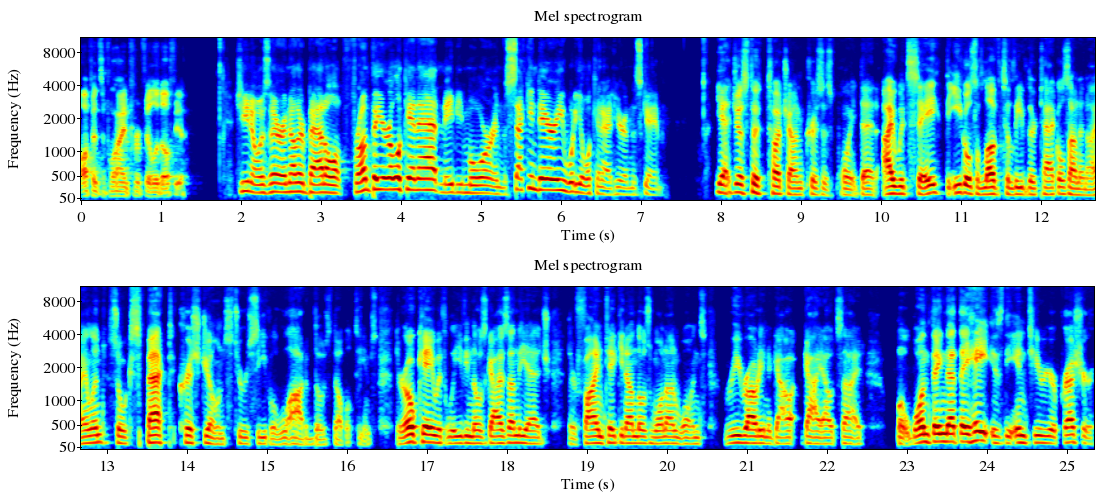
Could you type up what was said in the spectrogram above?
offensive line for Philadelphia. Gino, is there another battle up front that you're looking at? Maybe more in the secondary? What are you looking at here in this game? Yeah, just to touch on Chris's point, that I would say the Eagles love to leave their tackles on an island. So expect Chris Jones to receive a lot of those double teams. They're okay with leaving those guys on the edge. They're fine taking on those one on ones, rerouting a guy outside. But one thing that they hate is the interior pressure.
